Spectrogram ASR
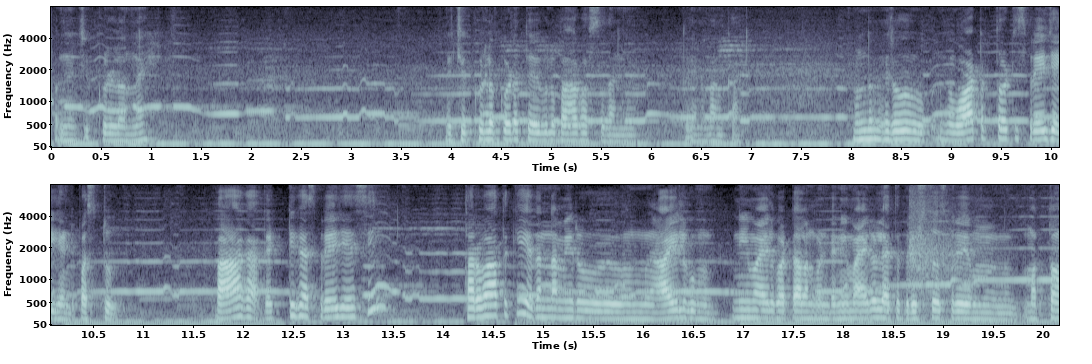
కొన్ని చిక్కుళ్ళు ఉన్నాయి. ఈ చిక్కుళ్ళకు కూడా తెగులు బాగా వస్తుందండి. తేనె బంక. ముందు మీరు వాటర్ తోటి స్ప్రే చేయండి ఫస్ట్. బాగా గట్టిగా స్ప్రే చేసి తర్వాతకి ఏదన్నా మీరు ఆయిల్ నీమ్ ఆయిల్ కొట్టాలనుకుంటే నీమ్ ఆయిల్ లేకపోతే బ్రష్తో స్ప్రే మొత్తం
